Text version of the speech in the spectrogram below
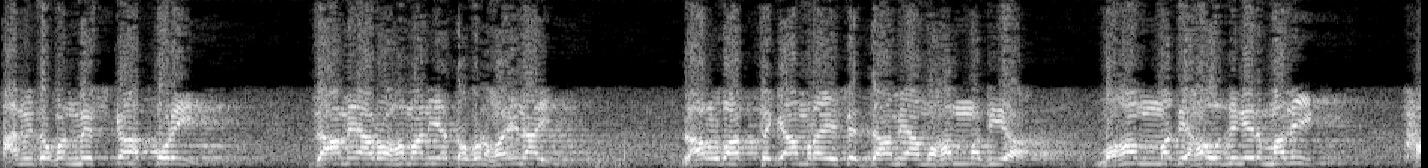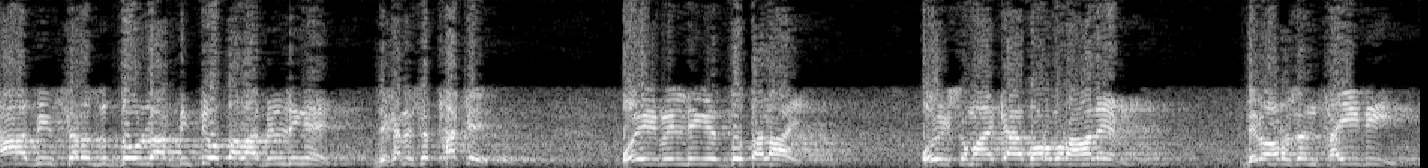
আমি তখন মেসকাত পড়ি। জামিয়া রহমানিয়া তখন হয় নাই। লালবাগ থেকে আমরা এসে জামিয়া মোহাম্মদিয়া, মোহাম্মদী হাউজিং এর মালিক হাজি সিরাজউদ্দৌলার দ্বিতীয় তালা বিল্ডিং এ, যেখানে সে থাকে। ওই বিল্ডিং এর দোতলায় ওই সময়কার বড় বড় আলেম দেলোয়ার হোসেন সাইদি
